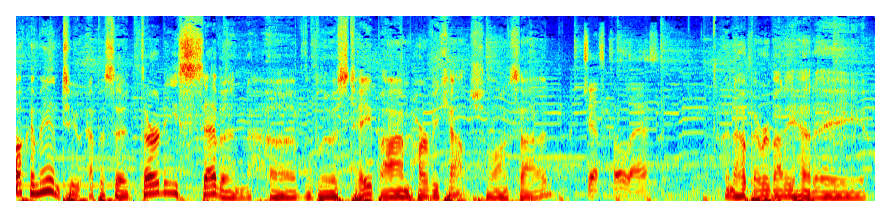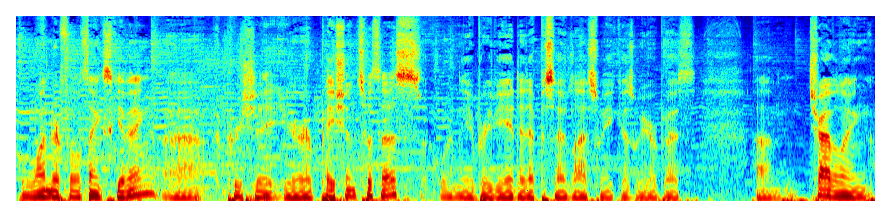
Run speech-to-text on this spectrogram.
Welcome into episode 37 of The Bluest Tape. I'm Harvey Couch alongside Jeff Kolath. And I hope everybody had a wonderful Thanksgiving. Uh, appreciate your patience with us in the abbreviated episode last week as we were both um, traveling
